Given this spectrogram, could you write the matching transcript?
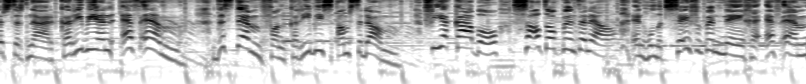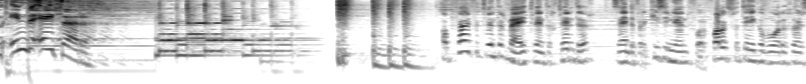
Luistert naar Caribbean FM, de stem van Caribisch Amsterdam. Via kabel salto.nl en 107.9 FM in de ether. Op 25 mei 2020 zijn de verkiezingen voor volksvertegenwoordigers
